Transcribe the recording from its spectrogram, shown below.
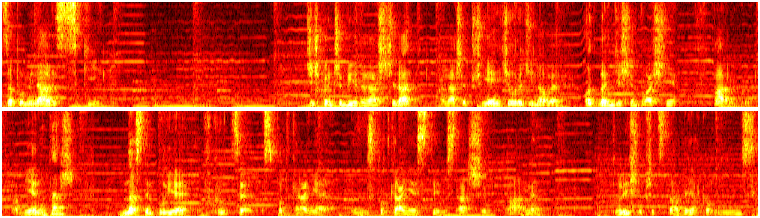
Zapominalski. Dziś kończymy 11 lat, a nasze przyjęcie urodzinowe odbędzie się właśnie w parku. Pamiętasz? Następuje wkrótce spotkanie, spotkanie z tym starszym panem, który się przedstawia jako Mińsk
